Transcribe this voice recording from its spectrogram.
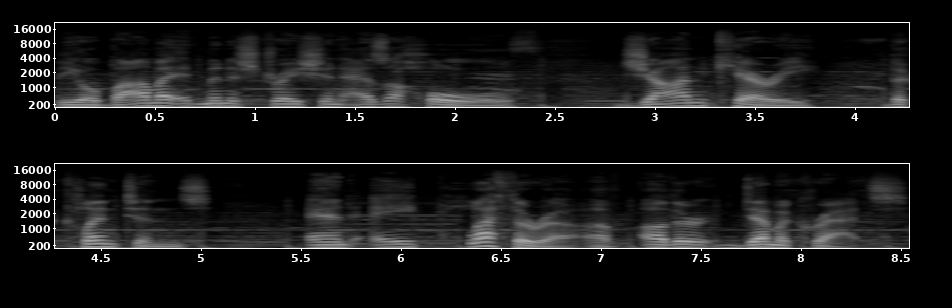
the Obama administration as a whole, John Kerry, the Clintons, and a plethora of other Democrats.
